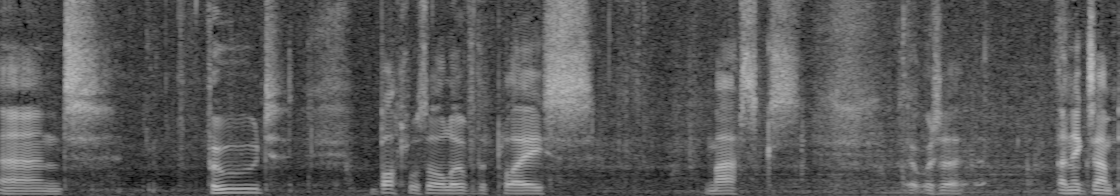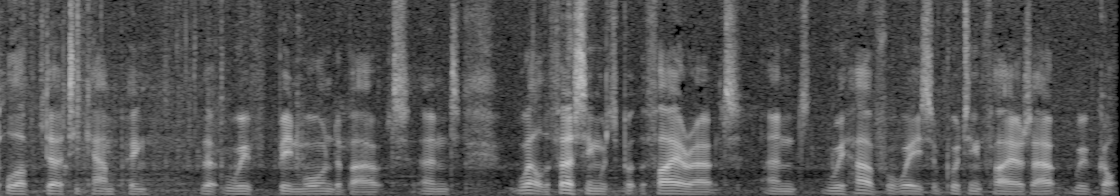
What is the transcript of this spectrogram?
and food, bottles all over the place, masks. It was a, an example of dirty camping that we've been warned about. And well, the first thing was to put the fire out, and we have ways of putting fires out. We've got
